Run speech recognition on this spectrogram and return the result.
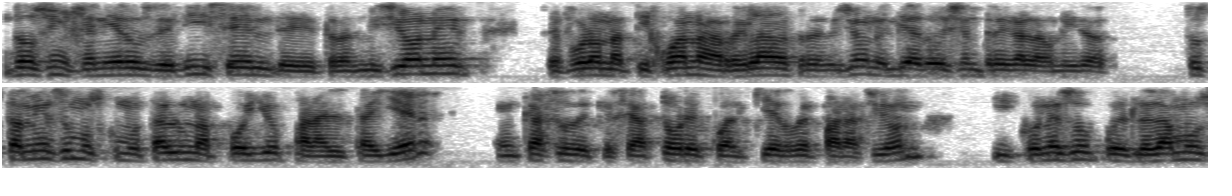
dos ingenieros de diésel, de transmisiones, se fueron a Tijuana a arreglar la transmisión, el día de hoy se entrega la unidad. Entonces también somos como tal un apoyo para el taller en caso de que se atore cualquier reparación y con eso pues le damos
